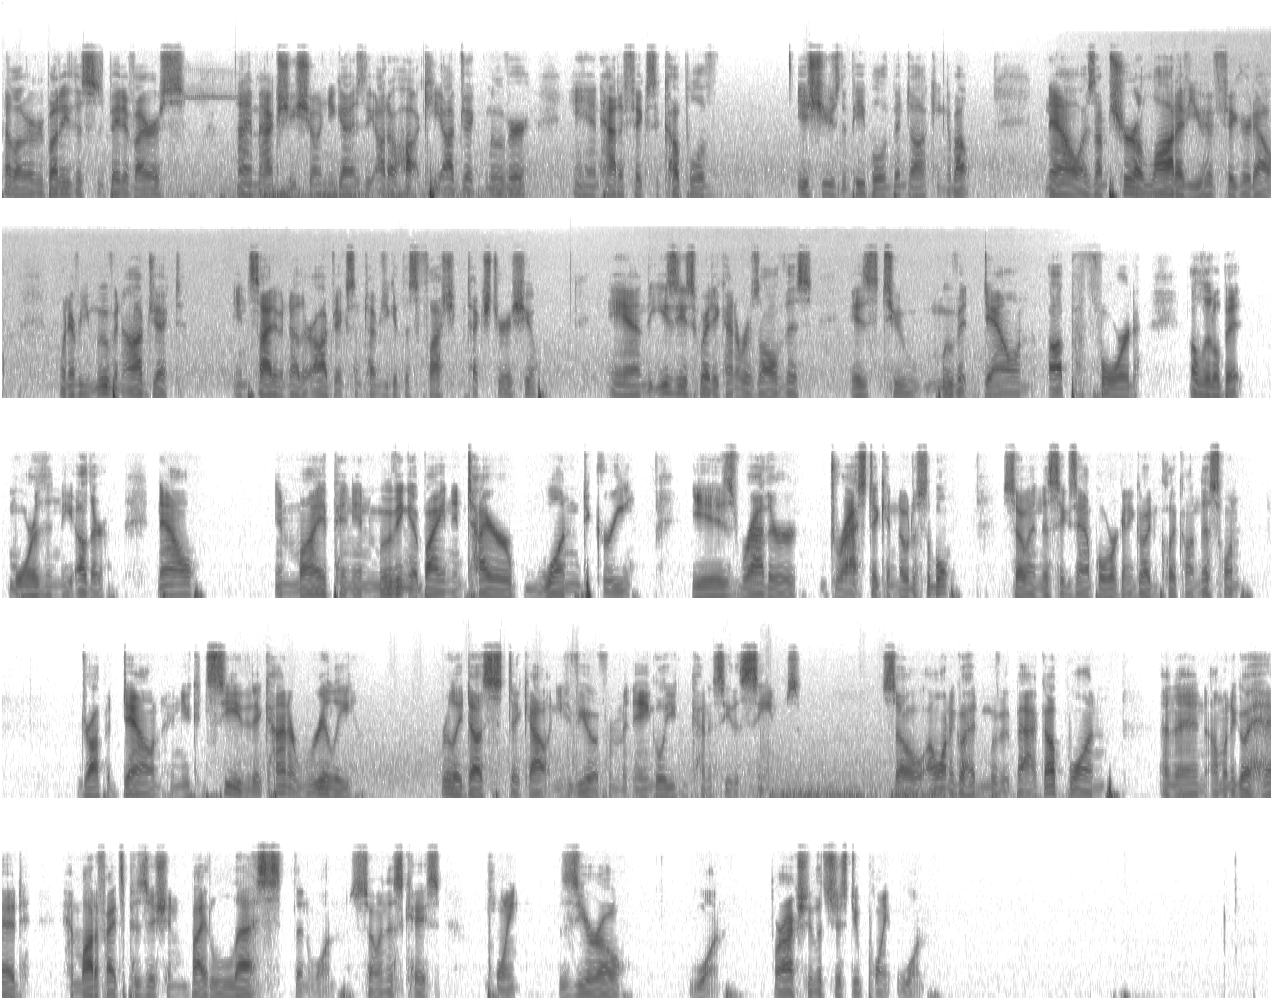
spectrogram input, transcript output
Hello everybody, this is Beta Virus. I'm actually showing you guys the auto hotkey object mover and how to fix a couple of issues that people have been talking about. Now, as I'm sure a lot of you have figured out, whenever you move an object inside of another object, sometimes you get this flashing texture issue. And the easiest way to kind of resolve this is to move it down, up, forward a little bit more than the other. Now, in my opinion, moving it by an entire one degree is rather drastic and noticeable. So in this example, we're going to go ahead and click on this one, drop it down, and you can see that it kind of really, really does stick out. And you view it from an angle, you can kind of see the seams. So I want to go ahead and move it back up one, and then I'm going to go ahead and modify its position by less than one. So in this case, 0.0 1. Or actually, let's just do 0.1.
